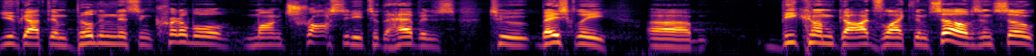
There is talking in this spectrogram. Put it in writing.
you've got them building this incredible monstrosity to the heavens to basically uh, become gods like themselves. And so,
